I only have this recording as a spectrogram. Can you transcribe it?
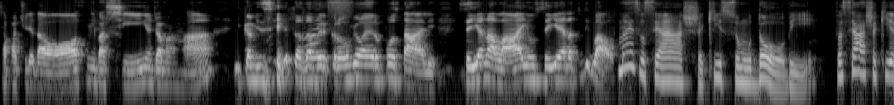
sapatilha da Osklin, baixinha de amarrar, e camiseta mas... da Abercrombie ou Aeropostale. Você ia na Lion, você ia, era tudo igual. Mas você acha que isso mudou, Bi? Você acha que...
